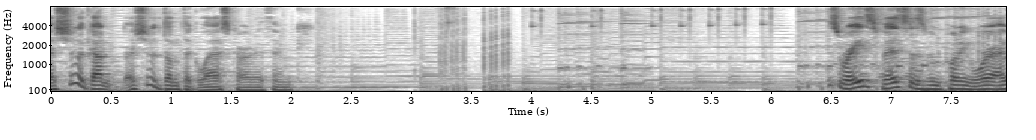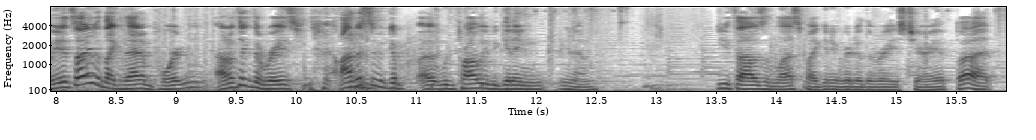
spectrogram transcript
I should have gotten I should have dumped the glass card, I think. This raised fist has been putting work. I mean, it's not even like that important. I don't think the raised. Honestly, we could, uh, would probably be getting you know, a few thousand less by getting rid of the raised chariot, but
